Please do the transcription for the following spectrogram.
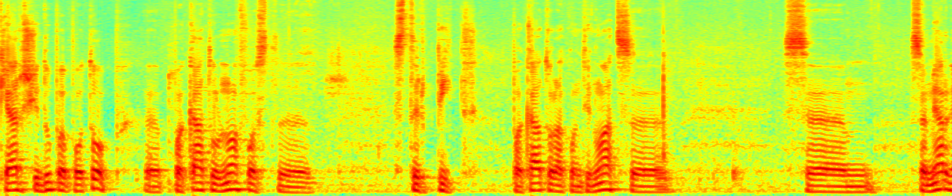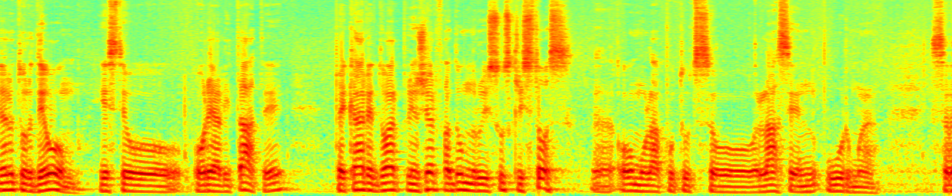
chiar și după potop, uh, păcatul nu a fost stârpit. Păcatul a continuat să, să, să meargă alături de om. Este o, o realitate pe care doar prin jertfa Domnului Isus Hristos omul a putut să o lase în urmă să,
